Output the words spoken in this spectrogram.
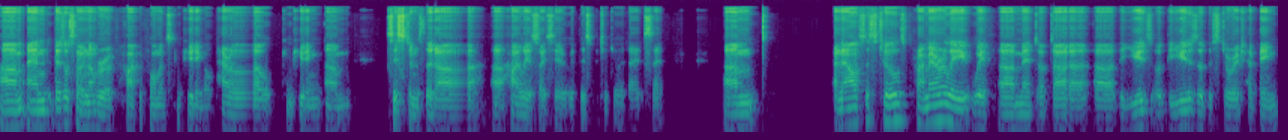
Um, and there's also a number of high-performance computing or parallel computing um, systems that are, are highly associated with this particular data set. Um, analysis tools, primarily with uh, med.data, uh, the, use, the users of the storage have been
